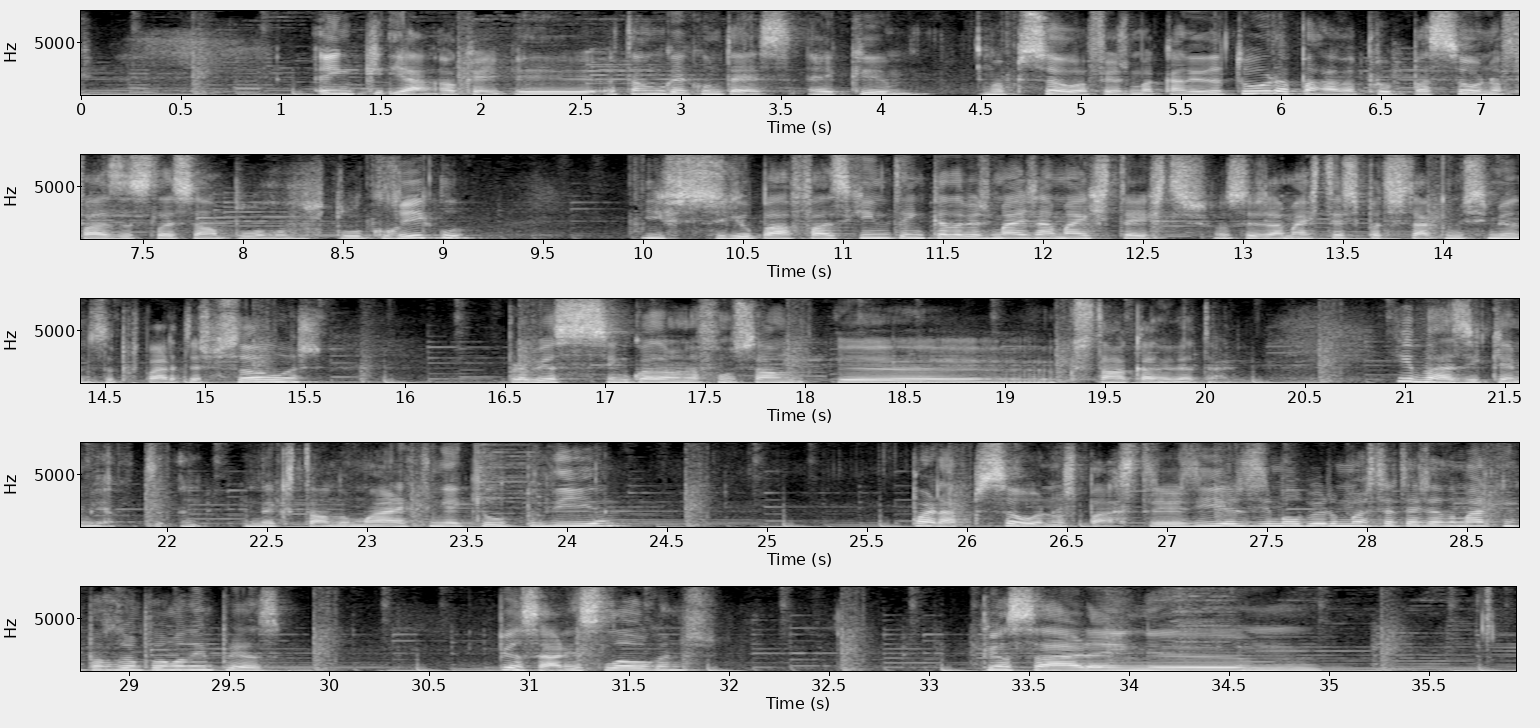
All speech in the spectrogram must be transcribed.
em que, yeah, ok, eh, então o que acontece é que uma pessoa fez uma candidatura, pá, passou na fase de seleção pelo, pelo currículo, e seguiu para a fase seguinte em que cada vez mais há mais testes, ou seja, há mais testes para testar conhecimento por parte das pessoas, para ver se se enquadram na função uh, que se estão a candidatar. E basicamente, na questão do marketing, aquilo pedia para a pessoa, no espaço de 3 dias, desenvolver uma estratégia de marketing para resolver um problema da empresa. Pensar em slogans, pensar em. Uh,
